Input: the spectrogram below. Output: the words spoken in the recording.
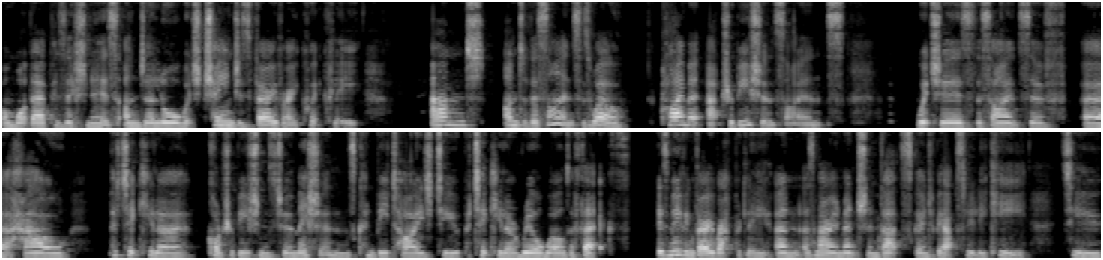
on what their position is under law, which changes very, very quickly, and under the science as well. Climate attribution science, which is the science of uh, how particular contributions to emissions can be tied to particular real world effects is moving very rapidly. And as Marion mentioned, that's going to be absolutely key to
